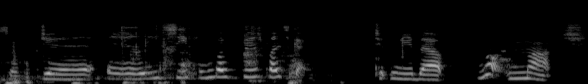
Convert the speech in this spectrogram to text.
so Jelly see if we can go first place game. Took me about not much.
